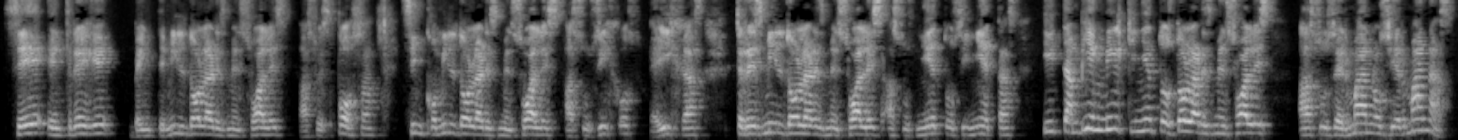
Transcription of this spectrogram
se entregue 20 mil dólares mensuales a su esposa, 5 mil dólares mensuales a sus hijos e hijas, 3 mil dólares mensuales a sus nietos y nietas y también 1.500 dólares mensuales a sus hermanos y hermanas.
